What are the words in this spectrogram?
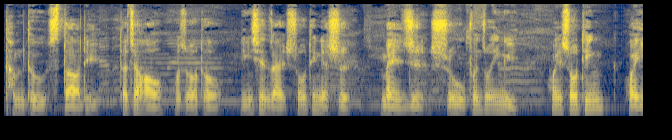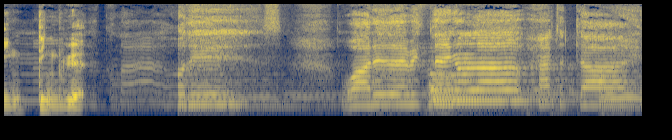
time to study. 大家好，我是 Otto。您现在收听的是每日十五分钟英语，欢迎收听，欢迎订阅。 This. Why did everything I love have to die?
